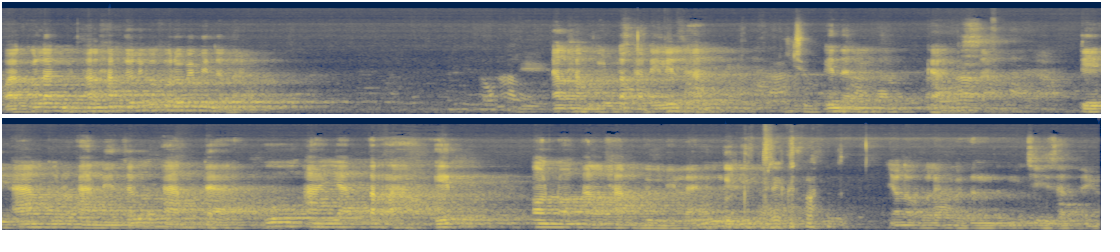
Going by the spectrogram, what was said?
Wa kulan alhamdulillah hurufnya Pak? alhamdulillah kadilil an pinten? Gasa di Al-Quran itu ada u ayat terakhir ono alhamdulillah. Itu gini ya Allah boleh buatan mujizat ya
